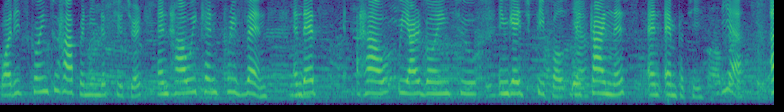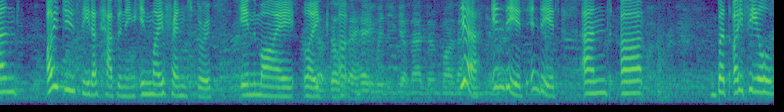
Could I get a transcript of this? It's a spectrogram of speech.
what is going to happen in the future, and how we can prevent. And that's how we are going to engage people Yeah. with kindness and empathy. Yeah, and I do see that happening in my friend groups, in my like. uh, hey, where did you get that? Don't buy that. Yeah, indeed, indeed. And uh, but I feel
